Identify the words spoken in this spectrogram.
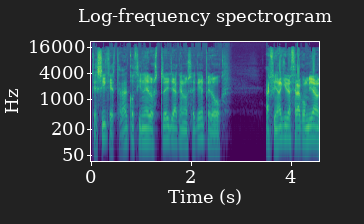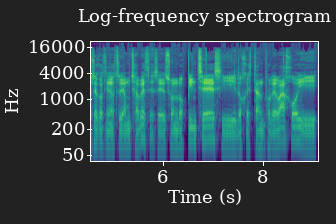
Que sí, que estará el cocinero estrella, que no sé qué, pero al final quiere hacer la comida, no sé cocinero estrella muchas veces. ¿eh? Son los pinches y los que están por debajo y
